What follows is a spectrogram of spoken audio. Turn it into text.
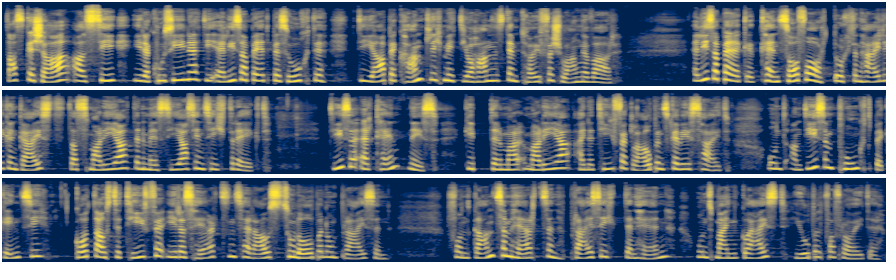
Das geschah, als sie ihre Cousine, die Elisabeth, besuchte, die ja bekanntlich mit Johannes dem Täufer schwanger war. Elisabeth erkennt sofort durch den Heiligen Geist, dass Maria den Messias in sich trägt. Diese Erkenntnis gibt der Maria eine tiefe Glaubensgewissheit und an diesem Punkt beginnt sie, Gott aus der Tiefe ihres Herzens heraus zu loben und preisen. Von ganzem Herzen preise ich den Herrn und mein Geist jubelt vor Freude.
